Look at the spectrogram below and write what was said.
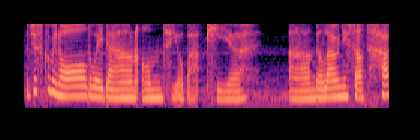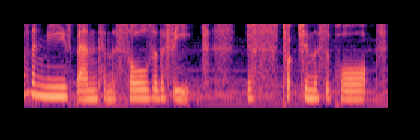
So just coming all the way down onto your back here and allowing yourself to have the knees bent and the soles of the feet just touching the support.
